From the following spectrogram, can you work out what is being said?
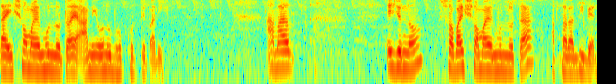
তাই সময়ের মূল্যটায় আমি অনুভব করতে পারি। আমার এই জন্য সবাই সময়ের মূল্যটা আপনারা দিবেন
